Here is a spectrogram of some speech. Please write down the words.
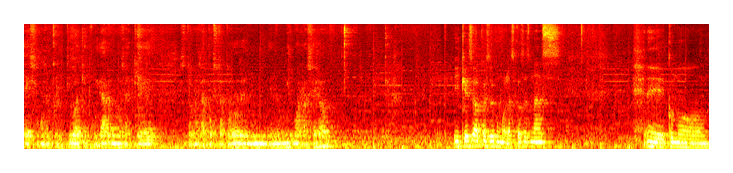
eh, somos un colectivo, hay que cuidarnos, hay que... Esto nos ha puesto a todos en, un- mismo rasero. Y que eso ha puesto como las cosas más eh, como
